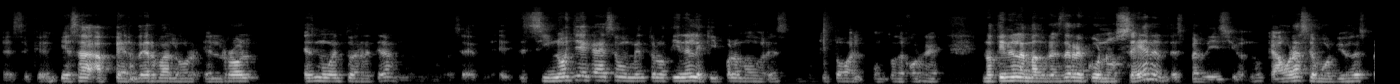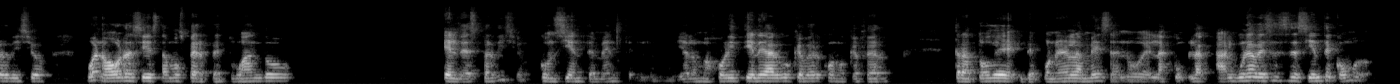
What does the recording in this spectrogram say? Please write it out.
Que empieza a perder valor el rol, es momento de retirarlo si no llega a ese momento, no tiene el equipo la madurez, un poquito al punto de Jorge, no tiene la madurez de reconocer el desperdicio, ¿no? que ahora se volvió desperdicio. Bueno, ahora sí estamos perpetuando el desperdicio conscientemente, y a lo mejor y tiene algo que ver con lo que Fer trató de, poner en la mesa, ¿no? algunas veces se siente cómodo,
